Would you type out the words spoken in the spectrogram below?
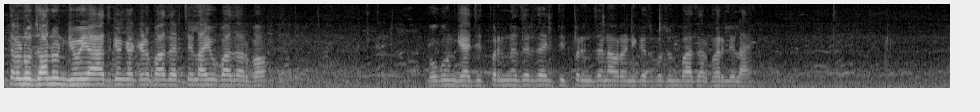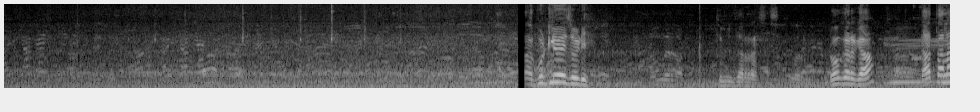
मित्रांनो जाणून घेऊया आज गंगाखेड बाजारचे लाईव्ह बाजार भाव. बघून घ्या जिथपर्यंत नजर जाईल तिथपर्यंत जनावरांनी गजबजून बाजार भरलेला आहे. कुठली वेळ जोडी? तुम्ही जरा डोंगरगाव? दाताला?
